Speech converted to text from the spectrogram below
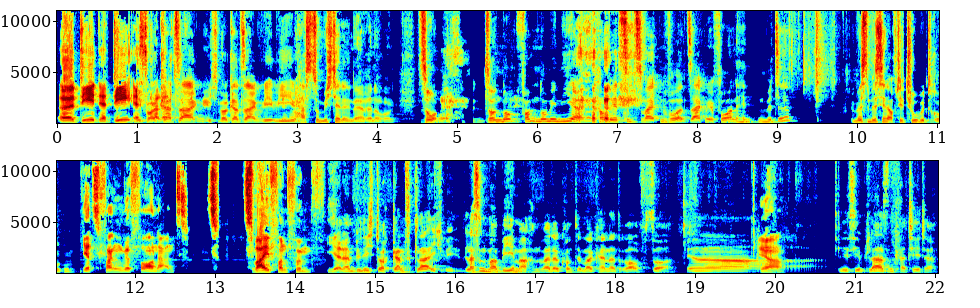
Äh, D, der Ich wollte gerade sagen, ich wollte gerade sagen, wie, wie Genau. hast du mich denn in Erinnerung? So, so nom vom Nominieren kommen wir jetzt zum zweiten Wort. Sag mir vorne, hinten, Mitte. Wir müssen ein bisschen auf die Tube drucken. Jetzt fangen wir vorne an. Zwei von fünf. Ja, dann bin ich doch ganz klar. Ich, lass uns mal B machen, weil da kommt immer keiner drauf. So. Ja. Ja. Ich lese hier Blasenkatheter.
